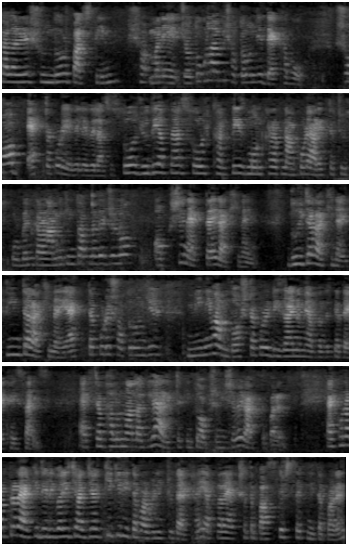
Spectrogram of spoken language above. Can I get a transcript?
কালারের সুন্দর পাঁচ তিন স- মানে যতগুলো আমি শতরঞ্জি দেখাবো, সব একটা করে এভেলেবেল আছে। তো যদি আপনারা সোল্ড খান প্লিজ মন খারাপ না করে আরেকটা চুজ করবেন, কারণ আমি কিন্তু আপনাদের জন্য অপশন একটাই রাখি নাই। দুইটা রাখি নাই, তিনটা রাখি নাই। একটা করে শতরঞ্জির মিনিমাম দশটা করে ডিজাইন আমি আপনাদেরকে দেখাই সাইজ একটা ভালো না লাগলে আরেকটা কিন্তু অপশন হিসেবে রাখতে পারেন। এখন আপনারা একই ডেলিভারি চার্জে আর কি কি নিতে পারবেন একটু দেখাই। আপনারা একসাথে বাস্কেট সেট নিতে পারেন।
